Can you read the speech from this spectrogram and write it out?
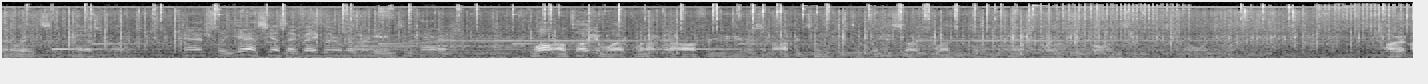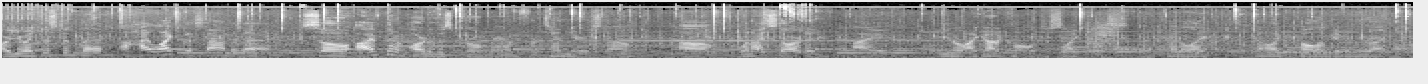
generate some cash flow. Actually, yes, yes. I vaguely remember needing some cash. Well, I'll tell you what. What I'm going to offer you here opportunity to really start leveraging the cash flow you've always needed and always. Are, are you interested in that? I like the sound of that. So I've been a part of this program for 10 years now. Uh, when I started, I, you know, I got a call just like this, kind of like, kind of like the call I'm giving you right now.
